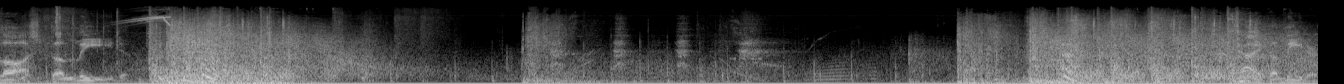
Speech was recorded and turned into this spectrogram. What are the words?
Lost the lead. Tied the leader.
